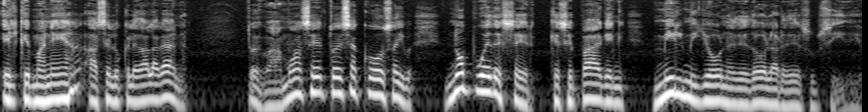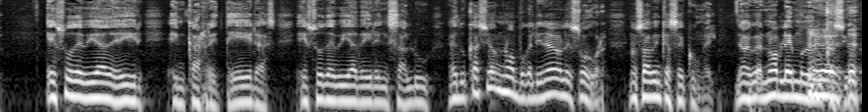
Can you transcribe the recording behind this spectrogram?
el que maneja hace lo que le da la gana. Entonces vamos a hacer todas esas cosas. Y no puede ser que se paguen mil millones de dólares de subsidio. Eso debía de ir en carreteras, eso debía de ir en salud. Educación no, porque el dinero le sobra. No saben qué hacer con él. No, hablemos de educación,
